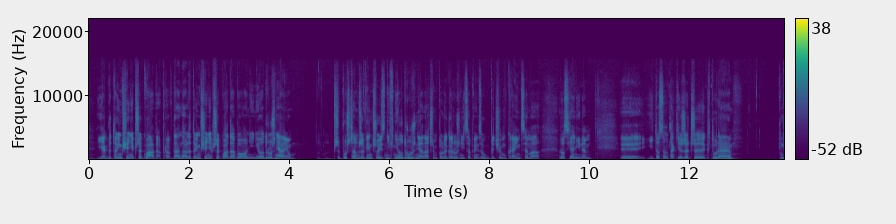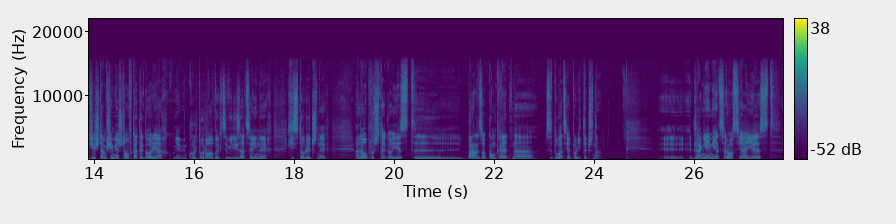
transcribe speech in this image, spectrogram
Mhm. Jakby to im się nie przekłada, prawda? No ale to im się nie przekłada, bo oni nie odróżniają. Mhm. Przypuszczam, że większość z nich nie odróżnia, na czym polega różnica pomiędzy byciem Ukraińcem a Rosjaninem. E, I to są takie rzeczy, które gdzieś tam się mieszczą w kategoriach nie wiem, kulturowych, cywilizacyjnych, historycznych, ale oprócz tego jest y, bardzo konkretna sytuacja polityczna. Y, dla Niemiec Rosja jest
